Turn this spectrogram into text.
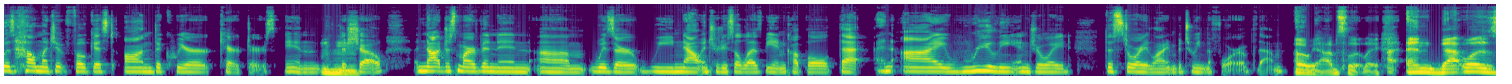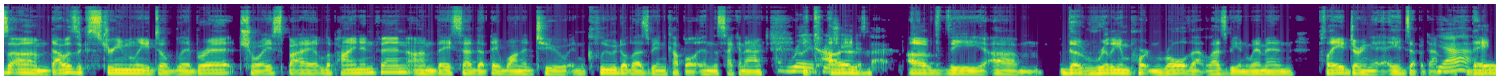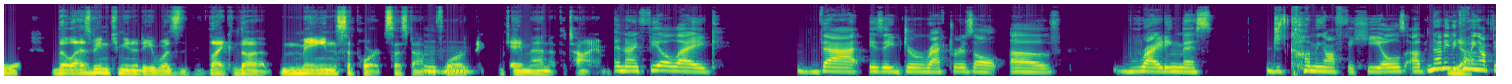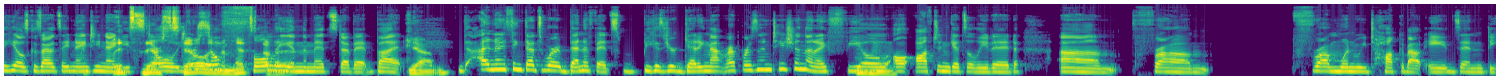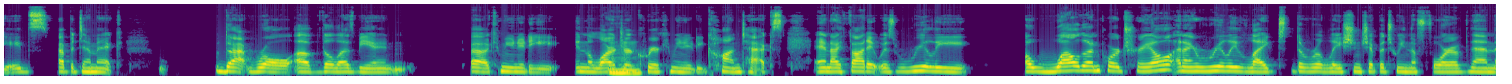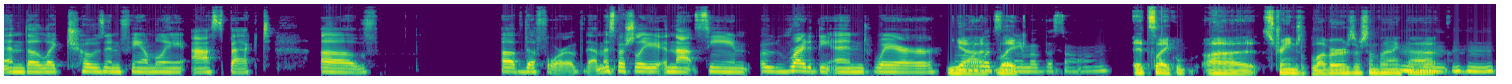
was how much it focused on the queer characters in the Mhm. show, not just Marvin and um, Whizzer. We now introduce a lesbian couple that, and I really enjoyed the storyline between the four of them. Oh yeah, absolutely. I- and that was um that was extremely deliberate choice by Lapine and Finn. Um they said that they wanted to include a lesbian couple in the second act I really appreciated Because- that. of the um the really important role that lesbian women played during the AIDS epidemic. Yeah. They the lesbian community was like the main support system for Mhm. the gay men at the time. And I feel like that is a direct result of writing this just coming off the heels of not even Yeah. coming off the heels because I would say 1990 still, still you're in still of fully in the midst of it but Yeah. and I think that's where it benefits because you're getting that representation that I feel Mhm. often gets eluded um, from from when we talk about AIDS and the AIDS epidemic that role of the lesbian uh, community in the larger Mhm. queer community context and I thought it was really a well done portrayal and I really liked the relationship between the four of them and the like chosen family aspect of of the four of them, especially in that scene uh, right at the end where oh, Yeah, what's like- the name of the song? It's like uh Strange Lovers or something like that. Mhm, mhm.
